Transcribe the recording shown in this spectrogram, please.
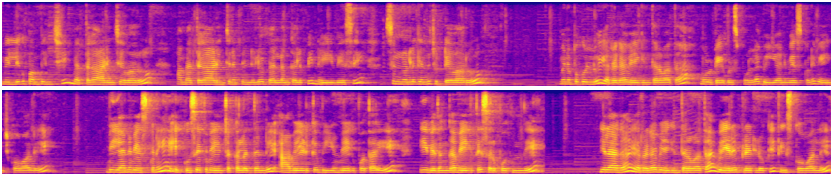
మిల్లుకు పంపించి మెత్తగా ఆడించేవారు. ఆ మెత్తగా ఆడించిన పిండిలో బెల్లం కలిపి నెయ్యి వేసి సున్నుండ్ల కింద చుట్టేవారు. మినపగుళ్ళు ఎర్రగా వేగిన తర్వాత మూడు టేబుల్ స్పూన్ల బియ్యాన్ని వేసుకొని వేయించుకోవాలి. బియ్యాన్ని వేసుకుని ఎక్కువసేపు వేయించక్కర్లేదండి ఆ వేడికి బియ్యం వేగిపోతాయి. ఈ విధంగా వేగితే సరిపోతుంది. ఇలాగా ఎర్రగా వేగిన తర్వాత వేరే ప్లేట్లోకి తీసుకోవాలి.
